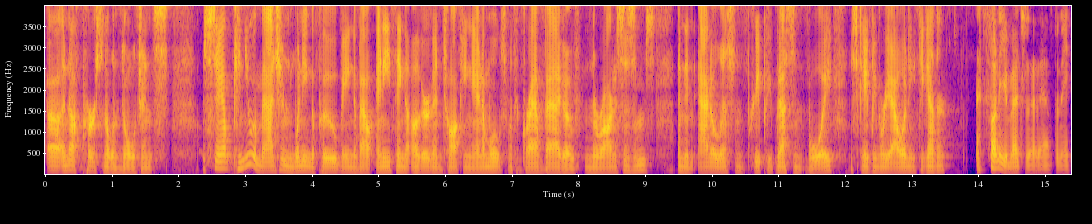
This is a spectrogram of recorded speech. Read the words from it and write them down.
uh, enough personal indulgence. Sam, can you imagine Winnie the Pooh being about anything other than talking animals with a grab bag of neuroticisms and an adolescent prepubescent boy escaping reality together? It's funny you mention it, Anthony.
